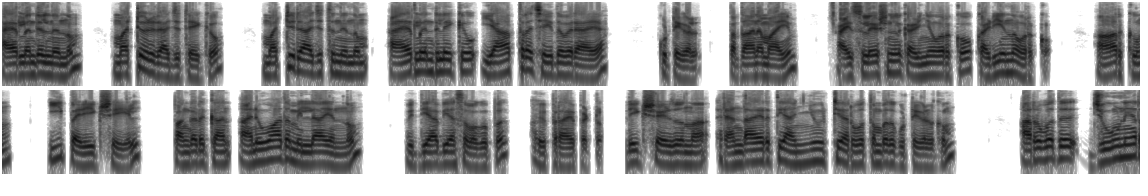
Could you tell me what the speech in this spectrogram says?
അയർലൻഡിൽ നിന്നും മറ്റൊരു രാജ്യത്തേക്കോ മറ്റു രാജ്യത്തു നിന്നും അയർലൻഡിലേക്കോ യാത്ര ചെയ്തവരായ കുട്ടികൾ. പ്രധാനമായും ഐസൊലേഷനിൽ കഴിഞ്ഞവർക്കോ കഴിയുന്നവർക്കോ ആർക്കും ഈ പരീക്ഷയിൽ പങ്കെടുക്കാൻ അനുവാദമില്ല എന്നും വിദ്യാഭ്യാസ വകുപ്പ് അഭിപ്രായപ്പെട്ടു. പരീക്ഷ എഴുതുന്ന രണ്ടായിരത്തി അഞ്ഞൂറ്റി അറുപത്തൊമ്പത് കുട്ടികൾക്കും അറുപത് ജൂനിയർ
